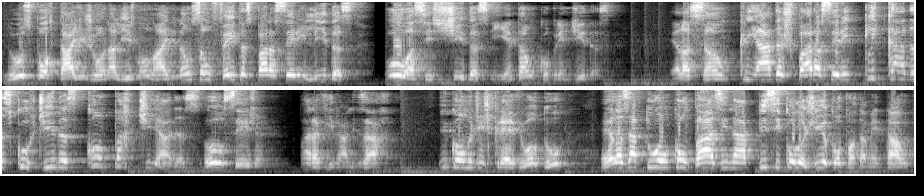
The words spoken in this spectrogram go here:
nos portais de jornalismo online não são feitas para serem lidas ou assistidas e então compreendidas. Elas são criadas para serem clicadas, curtidas, compartilhadas, ou seja, para viralizar. E como descreve o autor, elas atuam com base na psicologia comportamental,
